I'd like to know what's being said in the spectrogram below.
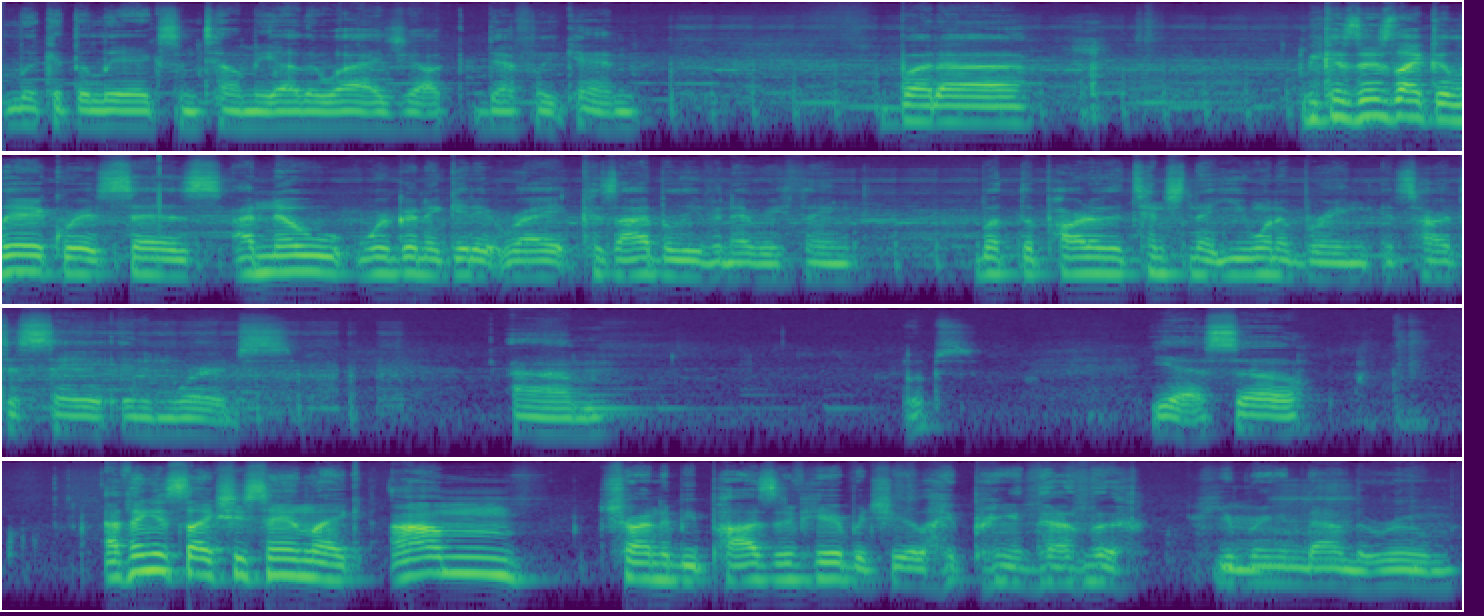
look at the lyrics and tell me otherwise, y'all definitely can. But uh because there's like a lyric where it says, "I know we're going to get it right cuz I believe in everything." But the part of the tension that you want to bring, it's hard to say it in words. Um oops. Yeah, so I think it's like she's saying like I'm trying to be positive here, but you're like bringing down the you're bringing down the room.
